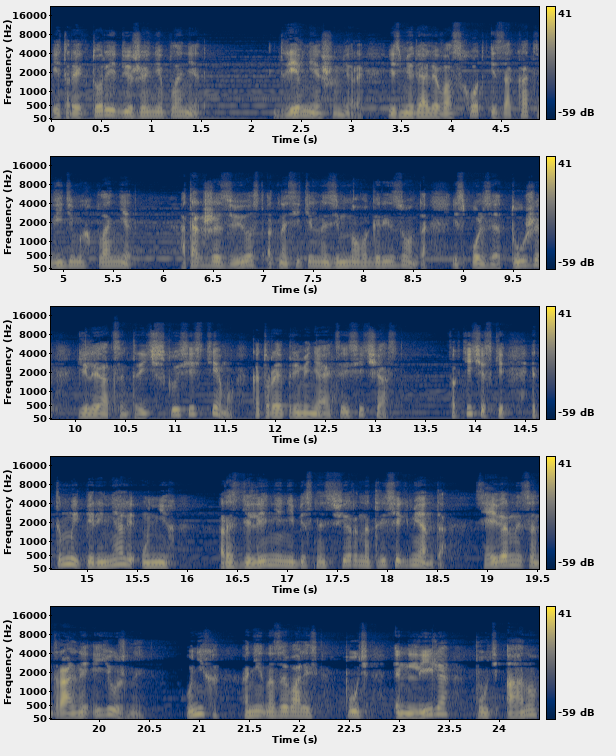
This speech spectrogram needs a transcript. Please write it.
и траектории движения планет. Древние шумеры измеряли восход и закат видимых планет, а также звезд относительно земного горизонта, используя ту же гелиоцентрическую систему, которая применяется и сейчас. Фактически, это мы переняли у них разделение небесной сферы на три сегмента – северный, центральный и южный. У них они назывались путь Энлиля, путь Ану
